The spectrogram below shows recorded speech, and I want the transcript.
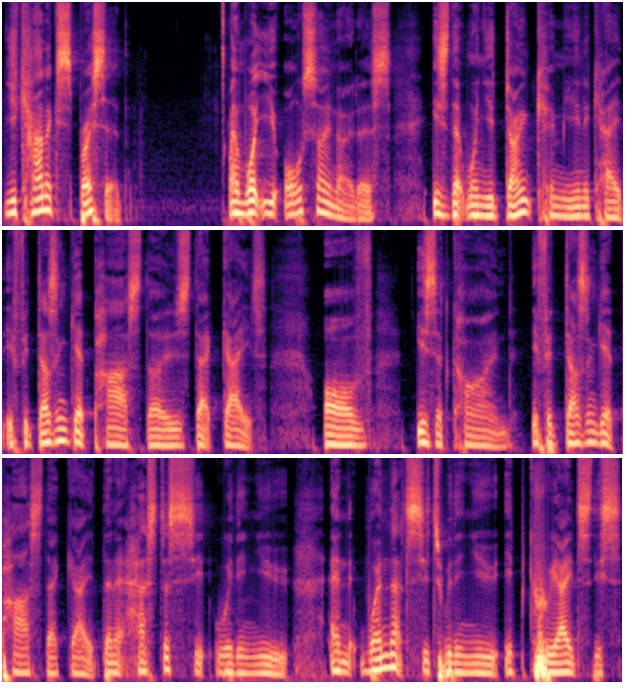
you can't express it. And what you also notice is that when you don't communicate, if it doesn't get past those that gate of is it kind? If it doesn't get past that gate, then it has to sit within you. And when that sits within you, it creates this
